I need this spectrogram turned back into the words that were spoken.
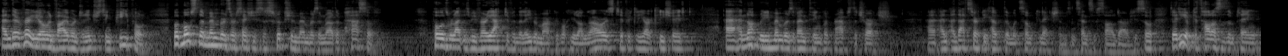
And they're very young and vibrant and interesting people. But most of their members are essentially subscription members and rather passive. Poles were likely to be very active in the labour market, working long hours, typically, or cliched, uh, and not really members of anything but perhaps the church. Uh, and, and that certainly helped them with some connections and sense of solidarity. So the idea of Catholicism playing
